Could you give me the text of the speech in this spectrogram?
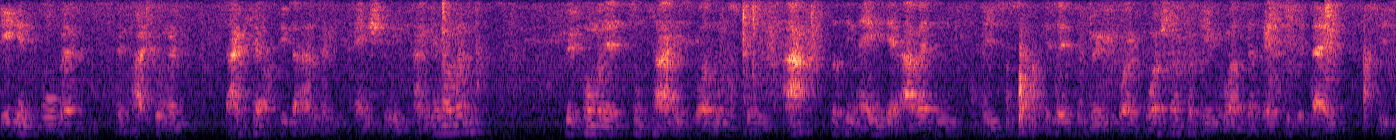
Gegenprobe, Enthaltungen. Danke, auch dieser Antrag ist einstimmig angenommen. Wir kommen jetzt zum Tagesordnungspunkt 8. Da sind einige Arbeiten bis gesetzlich möglich vor dem Vorstand vergeben worden. Der restliche Teil ist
